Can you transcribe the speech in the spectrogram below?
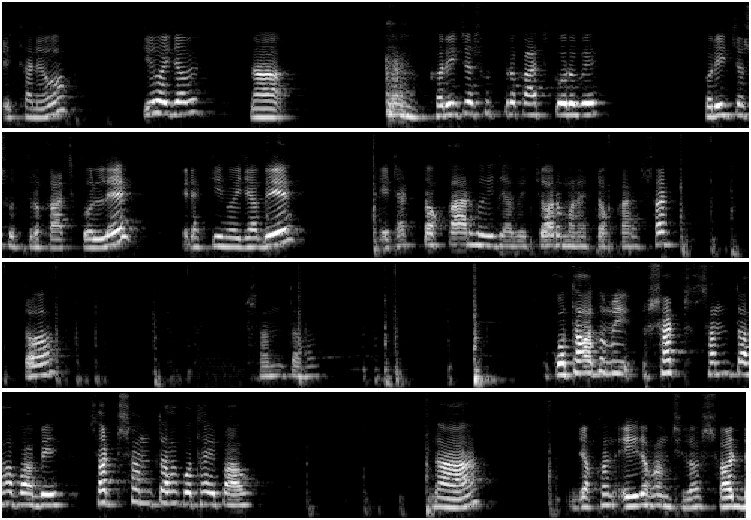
এখানেও কি হয়ে যাবে? না, খরিচ সূত্র কাজ করবে। খরিচ সূত্র কাজ করলে এটা কি হয়ে যাবে? এটা টকার হয়ে যাবে, চর মানে টকার, ষট। ত সন্তহ কোথাও তুমি ষট সন্তহ পাবে, ষট সন্তহ কোথায় পাও? না, যখন এইরকম ছিল ষড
